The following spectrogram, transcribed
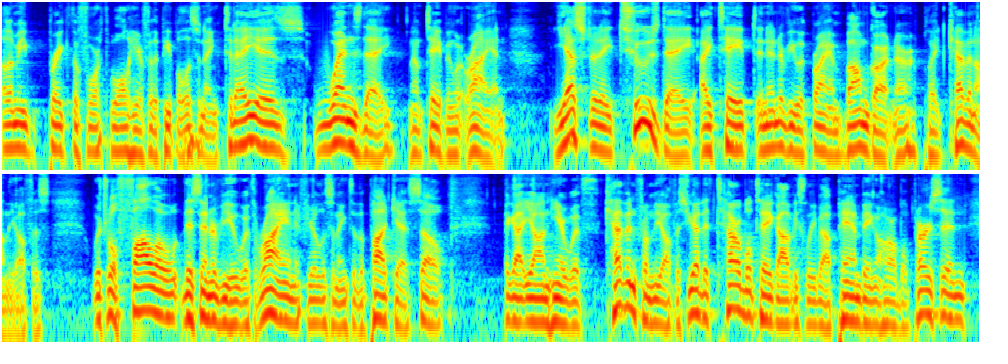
let me break the fourth wall here for the people listening. Today is Wednesday, and I'm taping with Ryan. Yesterday, Tuesday, I taped an interview with Brian Baumgartner, played Kevin on The Office, which will follow this interview with Ryan if you're listening to the podcast. So I got you on here with Kevin from The Office. You had a terrible take, obviously, about Pam being a horrible person.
